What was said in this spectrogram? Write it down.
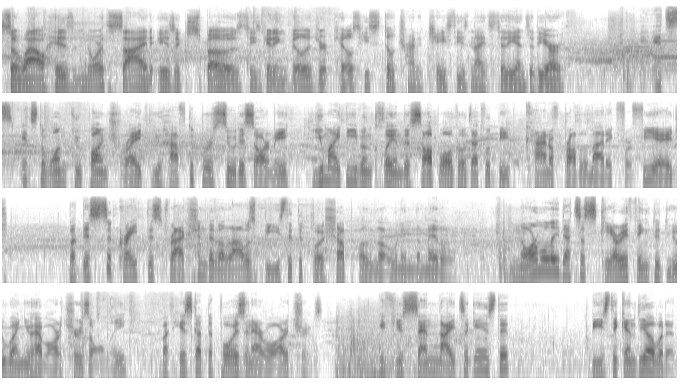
So while his north side is exposed, he's getting villager kills, he's still trying to chase these knights to the ends of the earth. It's it's the one-two punch, right? You have to pursue this army. You might even clean this up, although that would be kind of problematic for FeAge. But this is a great distraction that allows Beasty to push up alone in the middle. Normally that's a scary thing to do when you have archers only, but he's got the poison arrow archers. If you send knights against it, Beasty can deal with it.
